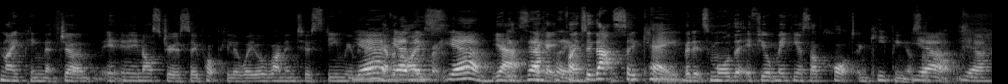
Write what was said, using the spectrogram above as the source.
kniping that germ in, in Austria is so popular, where you'll run into a steam room yeah, and you have then- an ice. yeah, Yeah, exactly. okay, fine. So that's okay, but it's more that if you're making yourself hot and keeping yourself Yeah, hot. yeah.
